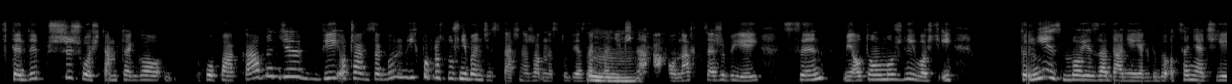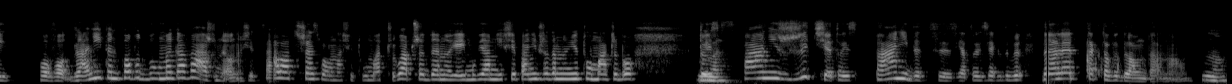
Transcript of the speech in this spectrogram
wtedy przyszłość tamtego chłopaka będzie w jej oczach, ich po prostu już nie będzie stać na żadne studia zagraniczne, mm. a ona chce, żeby jej syn miał tą możliwość. I to nie jest moje zadanie, jak gdyby oceniać jej powód. Dla niej ten powód był mega ważny. Ona się cała trzęsła, ona się tłumaczyła przede mną. Ja jej mówiłam, niech się pani przede mną nie tłumaczy, bo to jest pani życie, to jest pani decyzja, to jest jak gdyby, no ale tak to wygląda. No. no.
